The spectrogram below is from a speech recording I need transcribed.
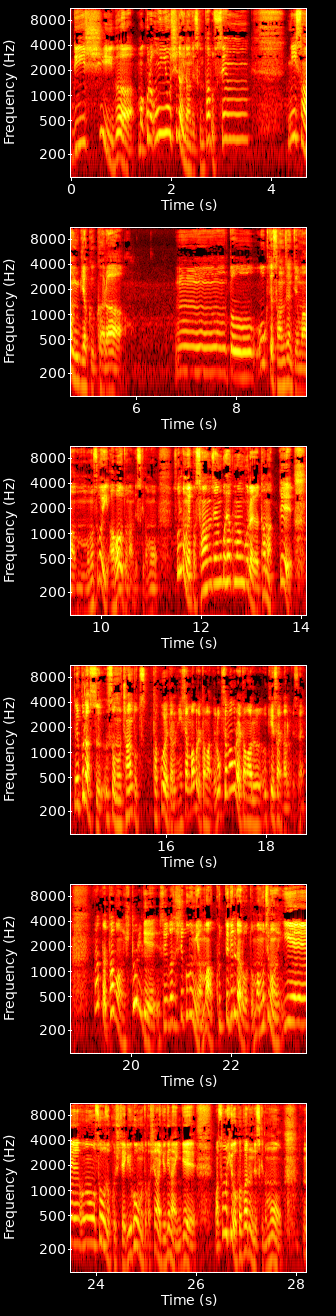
DC が、まあこれは運用次第なんですけど、多分1200、300から、うんと、多くて3000っていう、まあ、ものすごいアバウトなんですけども、それでもやっぱ3500万ぐらいは貯まって、で、プラス、その、ちゃんと蓄えたら2000万ぐらい貯まって、6000万ぐらい貯まる計算になるんですね。だったら多分一人で生活していく分には、まあ、食っていけるだろうと。まあ、もちろん家を相続してリフォームとかしないといけないんで、まあ、その費用かかるんですけども、う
